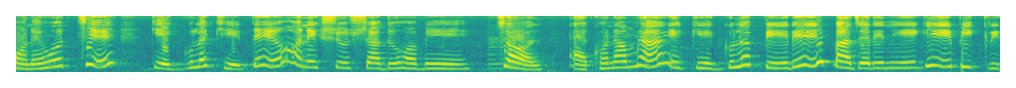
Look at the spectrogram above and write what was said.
মনে হচ্ছে কেকগুলো খেতে অনেক সুস্বাদু হবে। চল, এখন আমরা এই কেকগুলো পেরে বাজারে নিয়ে গিয়ে বিক্রি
